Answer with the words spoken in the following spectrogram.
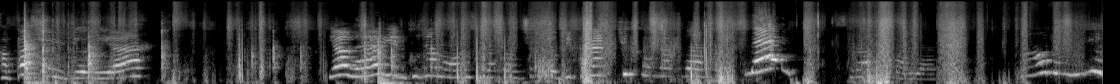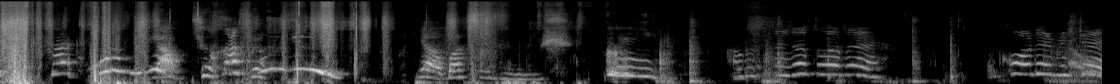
Şu videoyu ya. Ya her yeri kurcalama orada sıra falan çıkıyor. Bir bırak çık oradan. Ne? Sıra var ya. Oğlum yiyeyim. Ben oğlum yiyeyim. Çıkar Ya baskın gülmüş. Alıştıracağız sonra. Kore bir şey.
